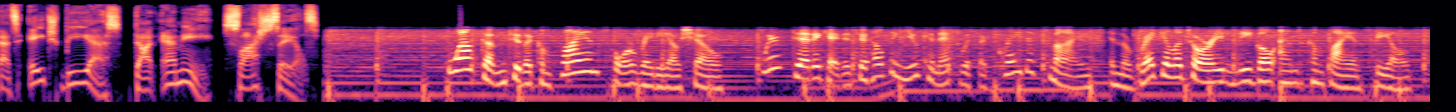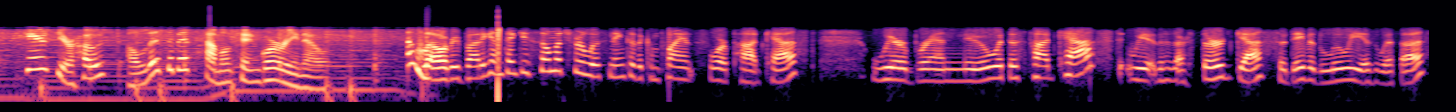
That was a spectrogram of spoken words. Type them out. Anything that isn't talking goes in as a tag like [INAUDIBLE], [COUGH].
That's hbs.me slash sales. Welcome to the Compliance for Radio Show. We're dedicated to helping you connect with the greatest minds in the regulatory, legal, and compliance fields. Here's your host, Elizabeth Hamilton Guarino. Hello, everybody, and thank you so much for listening to the Compliance for podcast. We're brand new with this podcast. We, this is our third guest, so David Lui is with us.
